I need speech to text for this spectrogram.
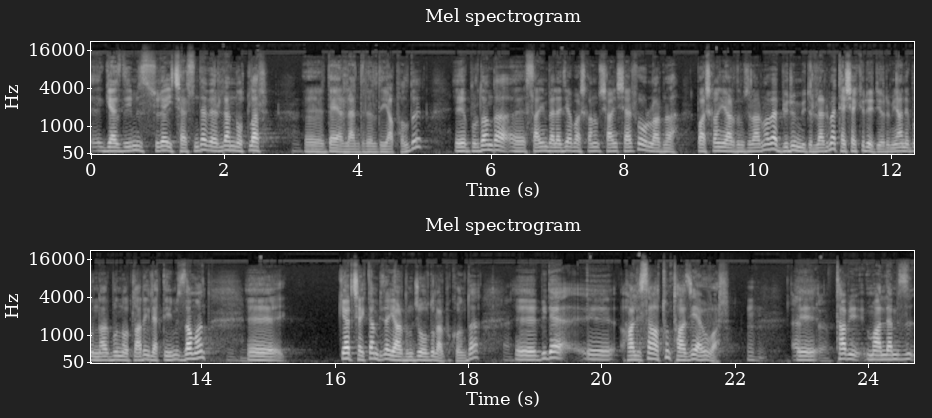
e, gezdiğimiz süre içerisinde verilen notlar e, değerlendirildi, yapıldı. E, buradan da Sayın Belediye Başkanım Şahin Şerifoğulları'na, başkan yardımcılarıma ve bürün müdürlerime teşekkür ediyorum. Yani bunlar bu notları ilettiğimiz zaman e, gerçekten bize yardımcı oldular bu konuda. E, bir de Halise Hatun Taziye Evi var. Hı hı. Ee, Evet, muhtarım. tabii mahallemizin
